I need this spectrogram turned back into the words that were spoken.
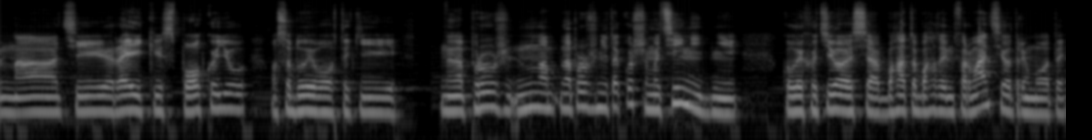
на ці рейки спокою, особливо в такі ненапружені, ну, напружені також емоційні дні, коли хотілося багато-багато інформації отримувати.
